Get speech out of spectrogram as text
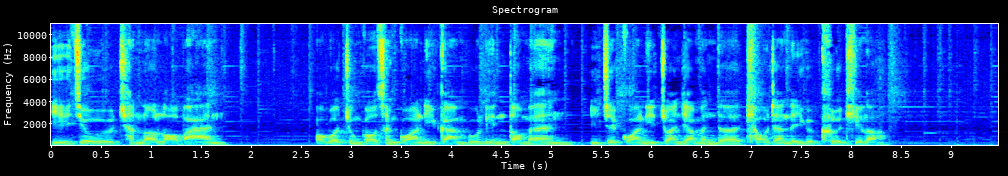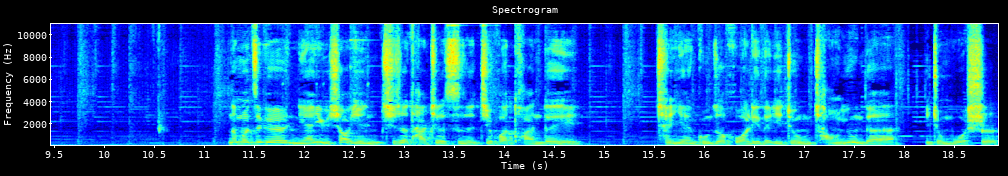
也就成了老板、包括中高层管理干部、领导们以及管理专家们的挑战的一个课题了。那么，这个鲶鱼效应，其实它就是激活团队。成员工作活力的一种常用的一种模式。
